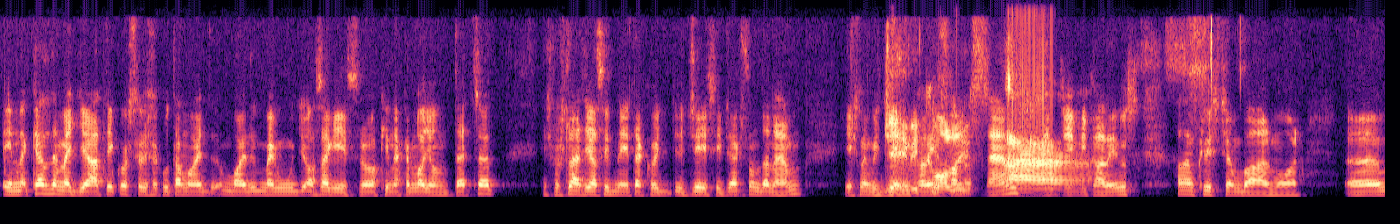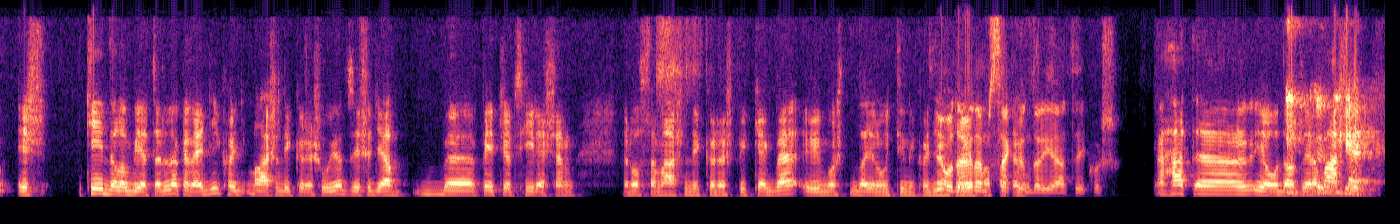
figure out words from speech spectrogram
Én kezdem egy játékossal, és akkor utána majd, majd meg úgy az egészről, aki nekem nagyon tetszett, és most lehet, hogy azt hinnétek, hogy JC Jackson, de nem, és nem is Jamie Collins, Collins. nem, nem Jamie Collins, hanem Christian Barmore. És két dolog miatt örülök, az egyik, hogy második körös újodz, és ugye a Patriots híresen rossz a második körös pikkekbe, ő most nagyon úgy tűnik, hogy Jó, de ő nem secondary játékos. Hát jó, de azért a második...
